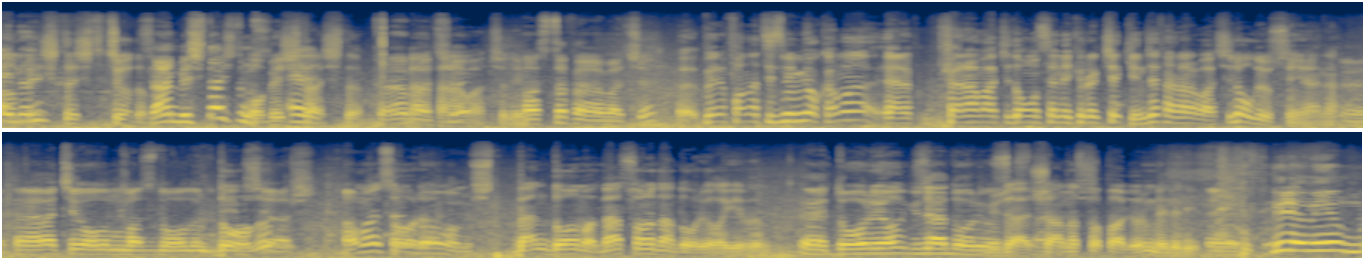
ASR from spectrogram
yoldaydın. Beşiktaş'ı tutuyordum. Sen Beşiktaşlı mısın? O Beşiktaş'tı. Ben Fenerbahçe. Fenerbahçeliyim. Hasta Fenerbahçe. Ee, Benim fanatizmim yok ama yani Fenerbahçe'de 10 sene kürek çekince Fenerbahçeli oluyorsun yani. Evet Fenerbahçeli olunmaz doğulur diye bir Doğulur. şey var. Ama sen Doğru. doğmamıştın. Ben doğmadım. Ben sonradan doğru yola girdim. Evet doğru yol, güzel doğru yol. Güzel. Şu an nasıl toparlıyorum belli değil. Evet. bir ömür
